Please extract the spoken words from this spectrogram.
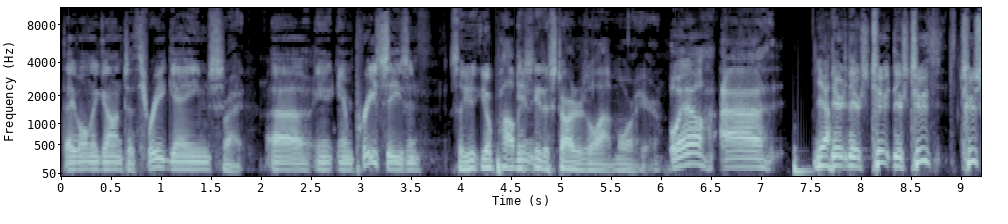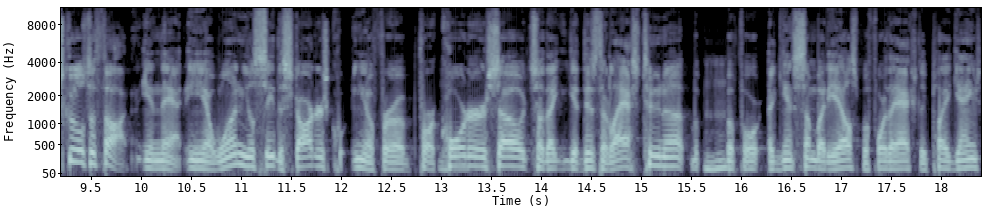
They've only gone to three games Right. uh, in, in preseason. So you, you'll probably see the starters a lot more here. Well, uh, Yeah. there, there's two there's two two schools of thought in that. You know, one you'll see the starters, you know, for a, for a mm-hmm. quarter or so, so they can get this their last tune up b- mm-hmm. before against somebody else before they actually play games.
